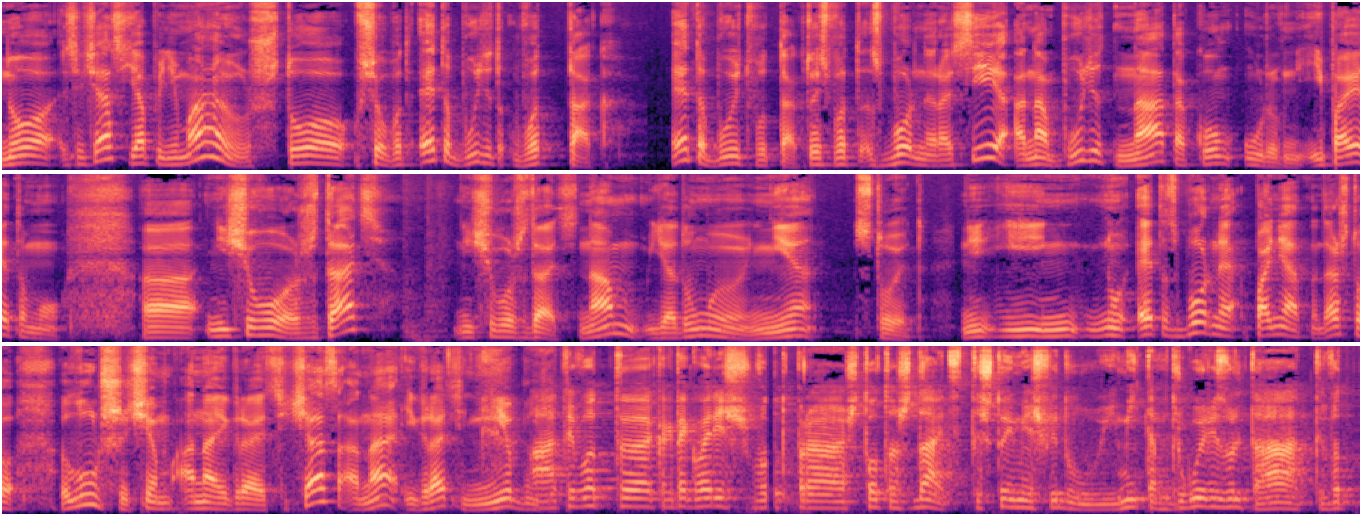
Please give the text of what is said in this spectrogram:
но сейчас я понимаю, что все, вот это будет вот так, это будет вот так. То есть вот сборная России, она будет на таком уровне. И поэтому э, ничего ждать, ничего ждать нам, я думаю, не стоит. И, ну, эта сборная, понятно, да, что лучше, чем она играет сейчас, она играть не будет. А ты вот, э, когда говоришь вот про что-то ждать, ты что имеешь в виду? Иметь там другой результат? Ты вот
